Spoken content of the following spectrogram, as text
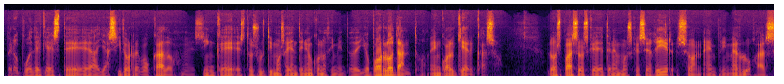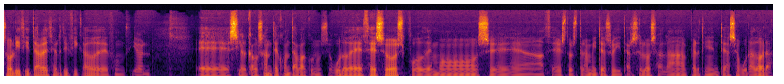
pero puede que éste eh, haya sido revocado, eh, sin que estos últimos hayan tenido conocimiento de ello. Por lo tanto, en cualquier caso, los pasos que tenemos que seguir son, en primer lugar, solicitar el certificado de defunción. Eh, si el causante contaba con un seguro de decesos, podemos eh, hacer estos trámites, solicitárselos a la pertinente aseguradora.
